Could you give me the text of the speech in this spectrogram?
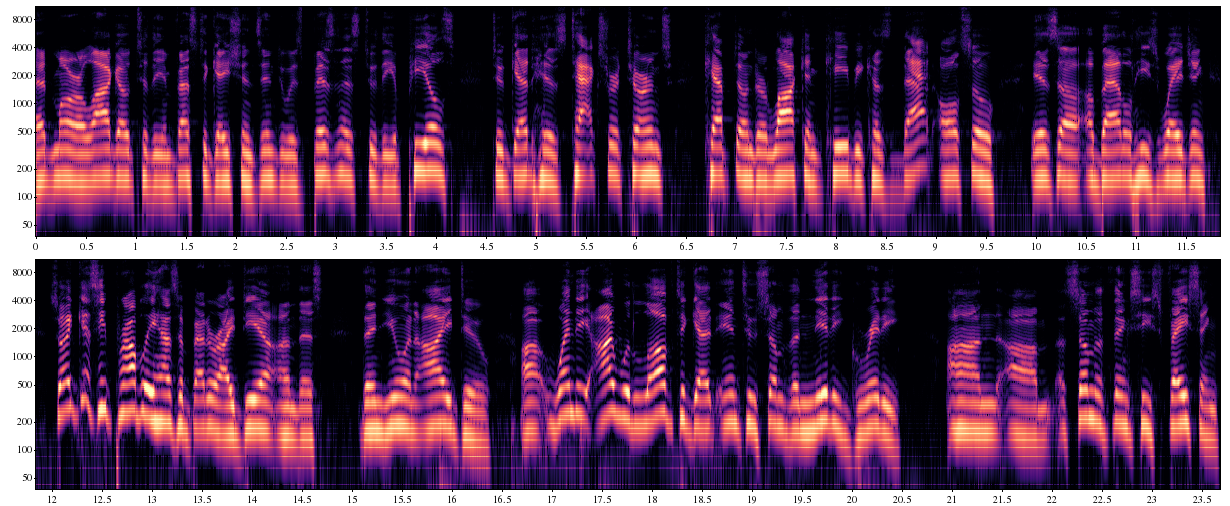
at Mar-a-Lago to the investigations into his business to the appeals to get his tax returns kept under lock and key because that also is a, a battle he's waging. So I guess he probably has a better idea on this than you and I do. Uh, Wendy, I would love to get into some of the nitty gritty on um, some of the things he's facing.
